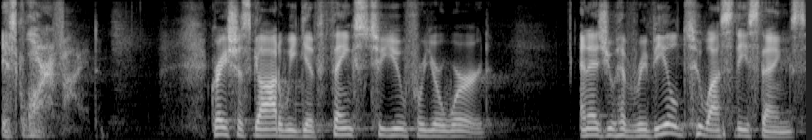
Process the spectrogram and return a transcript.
is glorified. Gracious God, we give thanks to you for your word. And as you have revealed to us these things,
